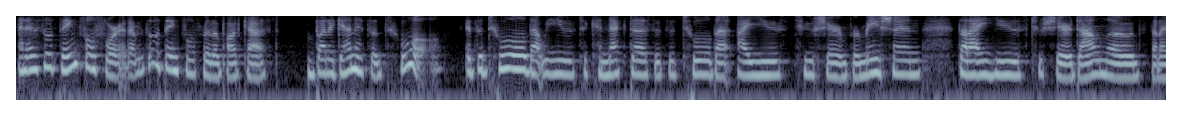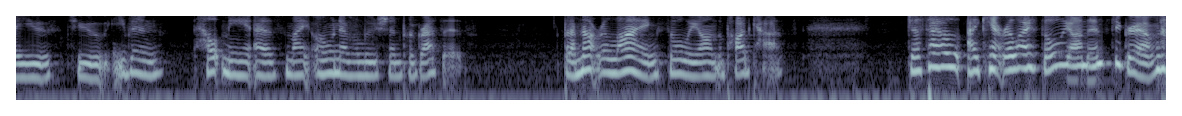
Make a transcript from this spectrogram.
And I'm so thankful for it. I'm so thankful for the podcast. But again, it's a tool. It's a tool that we use to connect us. It's a tool that I use to share information, that I use to share downloads, that I use to even help me as my own evolution progresses. But I'm not relying solely on the podcast just how I can't rely solely on Instagram.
